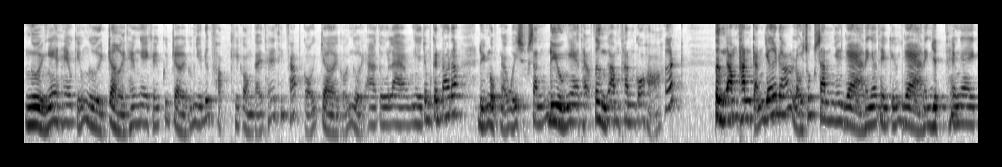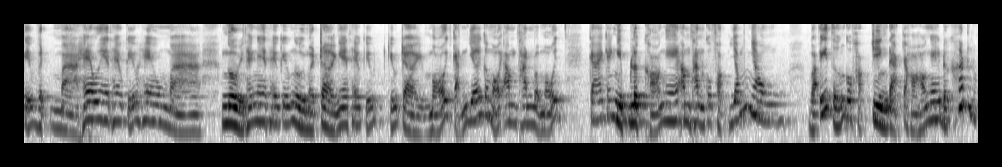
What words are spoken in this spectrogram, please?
người nghe theo kiểu người, trời theo nghe kiểu của trời cũng như Đức Phật khi còn tại thế thuyết pháp cõi trời, cõi người A-tu-la, nghe trong kinh nói đó, địa ngục ngạ quỷ súc sanh đều nghe theo từng âm thanh của họ hết từng âm thanh cảnh giới đó, lội súc sanh như gà thì nghe theo kiểu gà thì dịch theo nghe, kiểu vịt mà heo nghe theo kiểu heo mà người theo nghe theo kiểu người mà trời nghe theo kiểu kiểu trời. Mỗi cảnh giới có mỗi âm thanh và mỗi cái cái nghiệp lực họ nghe âm thanh của Phật giống nhau và ý tưởng của Phật truyền đạt cho họ họ nghe được hết luôn.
